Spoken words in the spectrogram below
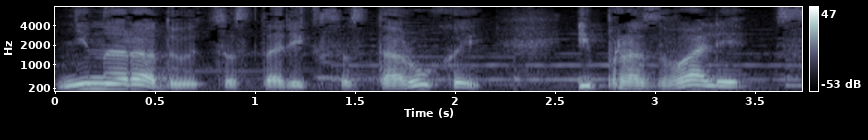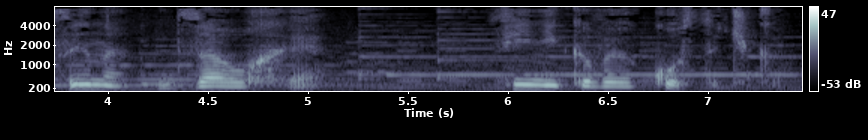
Не нарадуется старик со старухой и прозвали сына Цзаухэ, финиковая косточка.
